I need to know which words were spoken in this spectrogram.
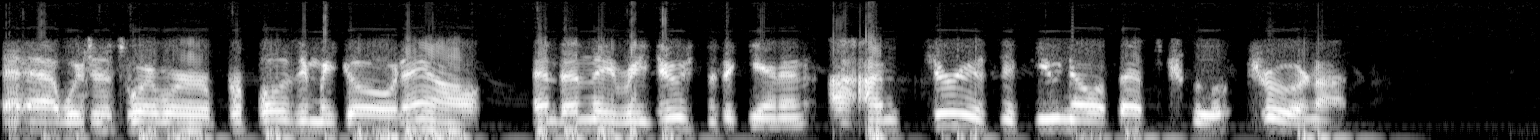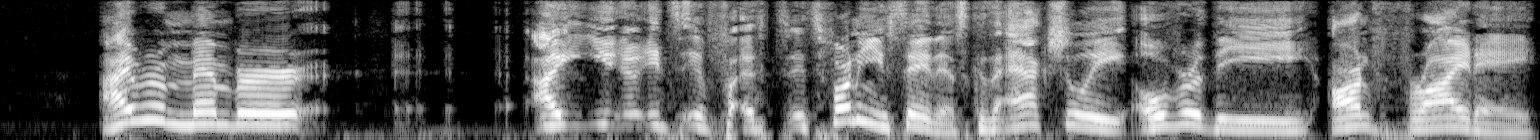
uh, which is where we're proposing we go now. And then they reduced it again. And I, I'm curious if you know if that's true, true or not. I remember. I it's it's it's funny you say this because actually over the on Friday,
